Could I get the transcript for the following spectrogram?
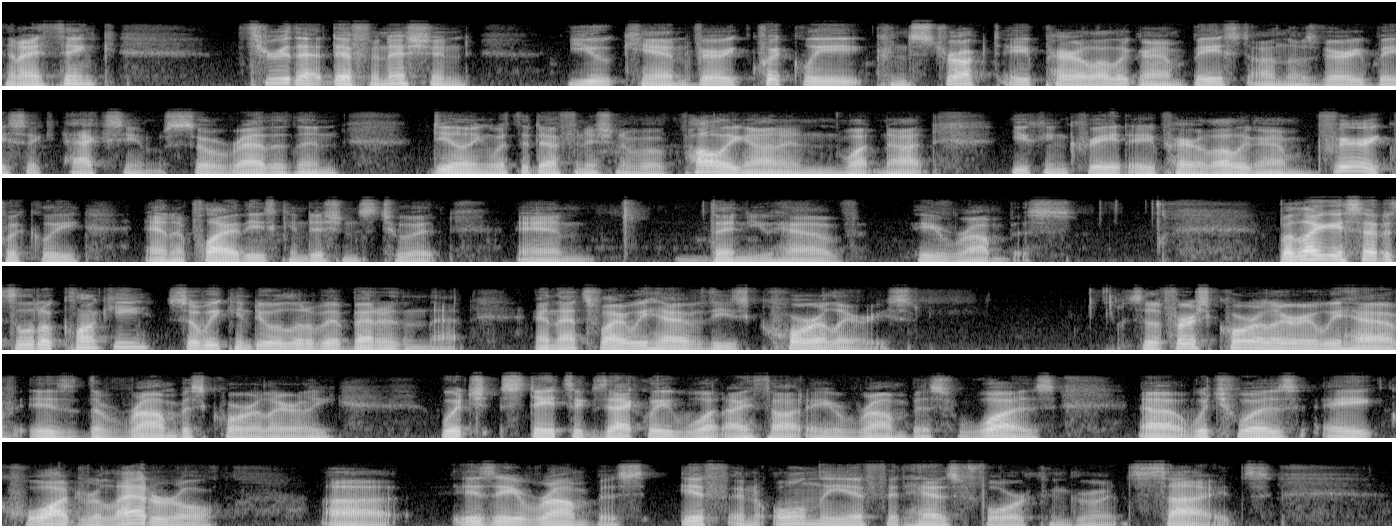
And I think through that definition, you can very quickly construct a parallelogram based on those very basic axioms. So rather than dealing with the definition of a polygon and whatnot, you can create a parallelogram very quickly and apply these conditions to it, and then you have a rhombus. But like I said, it's a little clunky, so we can do a little bit better than that. And that's why we have these corollaries. So the first corollary we have is the rhombus corollary, which states exactly what I thought a rhombus was, uh, which was a quadrilateral uh, is a rhombus if and only if it has four congruent sides.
